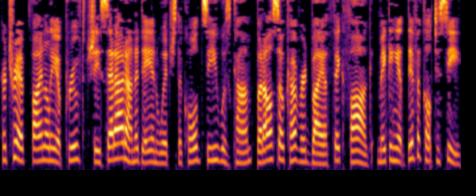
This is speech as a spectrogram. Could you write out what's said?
Her trip finally approved, she set out on a day in which the cold sea was calm, but also covered by a thick fog, making it difficult to see.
